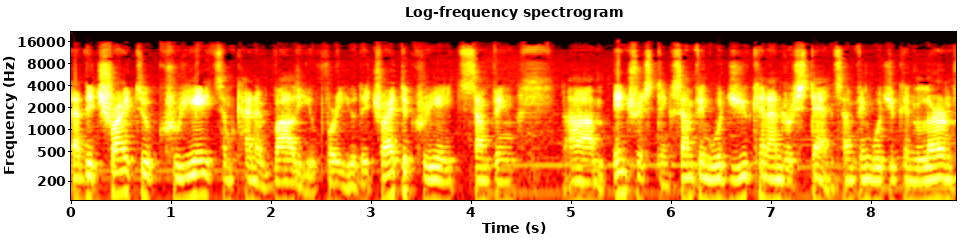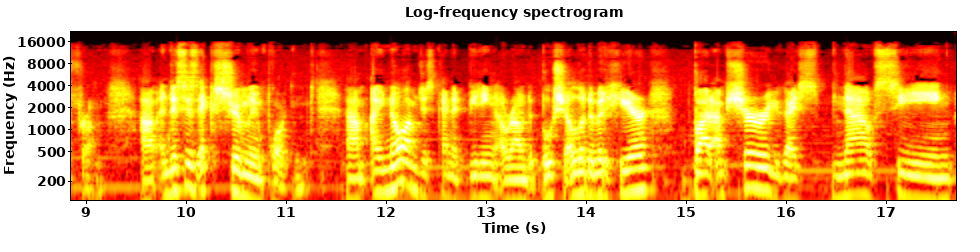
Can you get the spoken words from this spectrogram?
that they try to create some kind of value for you. They try to create something um, interesting, something which you can understand, something which you can learn from. Um, and this is extremely important. Um, I know I'm just kind of beating around the bush a little bit here, but I'm sure you guys now seeing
